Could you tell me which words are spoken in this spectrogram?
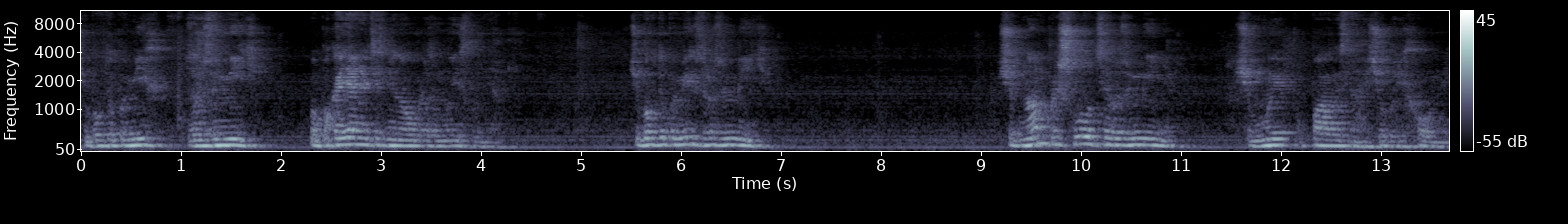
щоб Бог допоміг зрозуміти, бо покаяння це зміна образу мислення. Щоб Бог допоміг зрозуміти, щоб нам прийшло це розуміння, що ми попались на гачок гріховний.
